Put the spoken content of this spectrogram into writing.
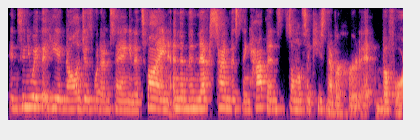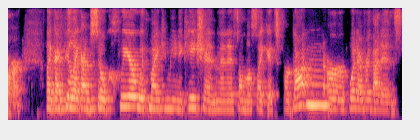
insinuate that he acknowledges what I'm saying and it's fine. And then the next time this thing happens, it's almost like he's never heard it before. Like I feel like I'm so clear with my communication, then it's almost like it's forgotten or whatever that is.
